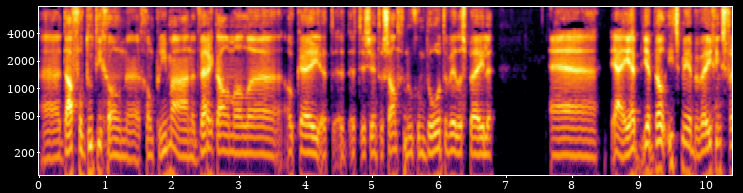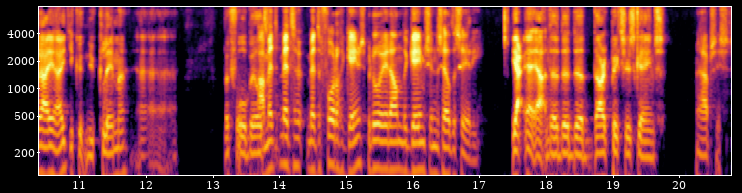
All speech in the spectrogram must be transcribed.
eh, daar voldoet hij gewoon, eh, gewoon prima aan. Het werkt allemaal eh, oké. Het, het, het is interessant genoeg om door te willen spelen. Eh, ja, je hebt, je hebt wel iets meer bewegingsvrijheid. Je kunt nu klimmen. Bijvoorbeeld. Ah, met, met, met de vorige games bedoel je dan de games in dezelfde serie? Ja, ja, ja de, de, de Dark Pictures games. Ja, precies.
